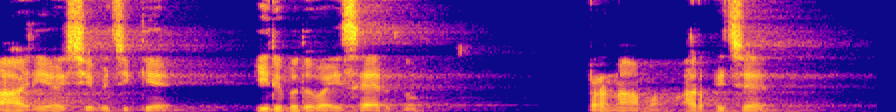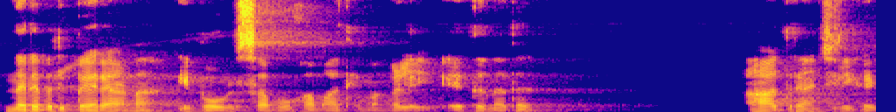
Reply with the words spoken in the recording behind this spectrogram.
ആര്യ ശിവജിക്ക് ഇരുപത് വയസ്സായിരുന്നു. പ്രണാമം അർപ്പിച്ച് നിരവധി പേരാണ് ഇപ്പോൾ സമൂഹ മാധ്യമങ്ങളിൽ എത്തുന്നത്. ആദരാഞ്ജലികൾ.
